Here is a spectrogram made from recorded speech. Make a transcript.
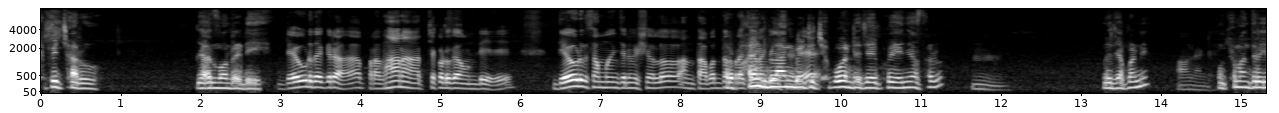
చెప్పించారు జగన్మోహన్ రెడ్డి. దేవుడి దగ్గర ప్రధాన అర్చకుడుగా ఉండి దేవుడికి సంబంధించిన విషయంలో అంత అబద్ధం ప్రచారం బ్లాంక్ పెట్టి. చెప్పు అంటే చెప్పు ఏం చేస్తాడు? మీరు చెప్పండి. అవునండి ముఖ్యమంత్రి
